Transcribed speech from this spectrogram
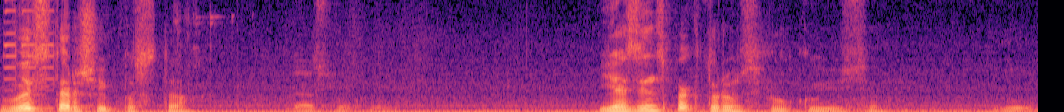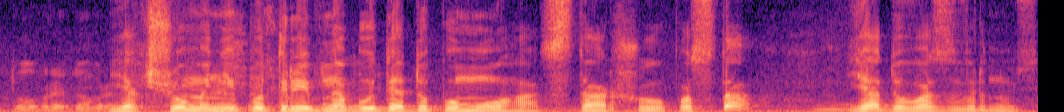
Ви старший поста? Да, слухаю. Я з інспектором спілкуюся. Ну, добре, добре. Якщо мені Хорошо, потрібна що буде допомога старшого поста, я до вас звернусь.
